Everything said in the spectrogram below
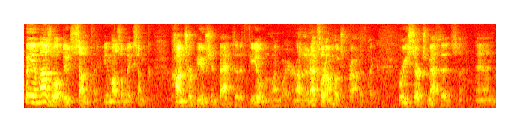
But you might as well do something. You might as well make some contribution back to the field in one way or another. And that's what I'm most proud of, like research methods. And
